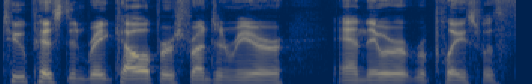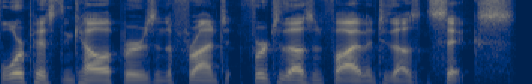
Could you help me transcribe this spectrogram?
two piston brake calipers front and rear, and they were replaced with four piston calipers in the front for 2005 and 2006.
